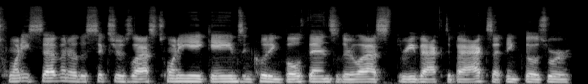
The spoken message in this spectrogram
27 of the Sixers' last 28 games, including both ends of their last three back to backs. I think those were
